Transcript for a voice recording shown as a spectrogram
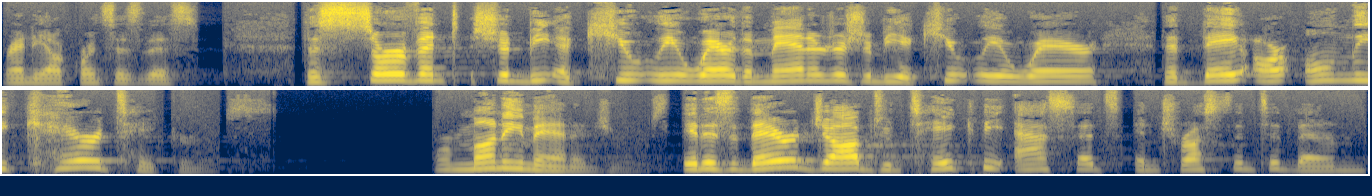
Randy Alcorn says this The servant should be acutely aware, the manager should be acutely aware that they are only caretakers or money managers. It is their job to take the assets entrusted to them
